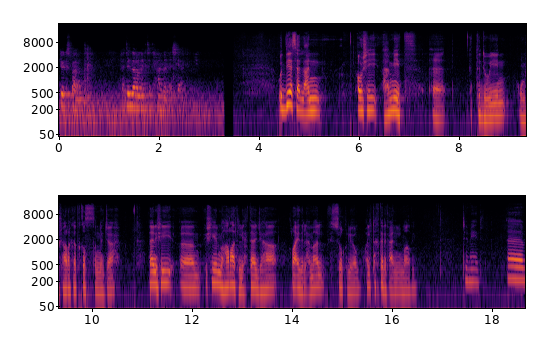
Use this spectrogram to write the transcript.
you expand فتقدر إنك تتحمل أشياء أكثر. ودي أسأل عن أول شيء أهمية آه، التدوين ومشاركة قصص النجاح. ثاني شيء إيش هي المهارات اللي يحتاجها رائد الأعمال في السوق اليوم؟ هل تختلف عن الماضي؟ جميل. آه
